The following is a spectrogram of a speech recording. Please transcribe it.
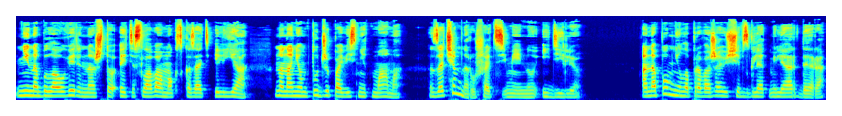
Нина была уверена, что эти слова мог сказать Илья, но на нем тут же повиснет мама. Зачем нарушать семейную идиллию? Она помнила провожающий взгляд миллиардера.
